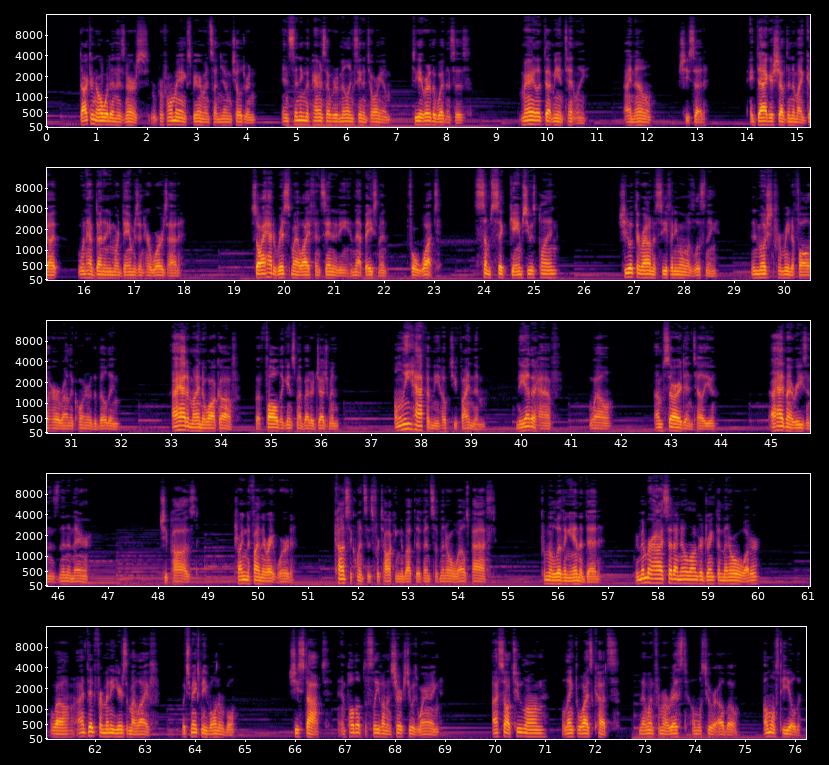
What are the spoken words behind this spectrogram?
Dr. Norwood and his nurse were performing experiments on young children and sending the parents over to Milling Sanatorium to get rid of the witnesses. Mary looked at me intently. I know, she said. A dagger shoved into my gut wouldn't have done any more damage than her words had. So I had risked my life and sanity in that basement. For what? Some sick game she was playing? She looked around to see if anyone was listening, then motioned for me to follow her around the corner of the building. I had a mind to walk off, but followed against my better judgment. Only half of me hoped you find them. The other half, well, I'm sorry I didn't tell you. I had my reasons then and there. She paused, trying to find the right word. Consequences for talking about the events of Mineral Wells past. From the living and the dead. Remember how I said I no longer drank the mineral water? Well, I did for many years of my life, which makes me vulnerable. She stopped and pulled up the sleeve on the shirt she was wearing. I saw two long, lengthwise cuts that went from her wrist almost to her elbow, almost healed.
